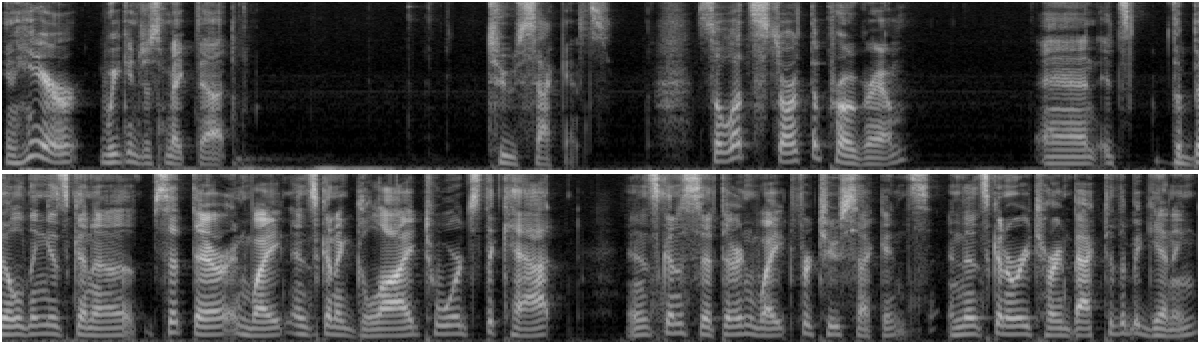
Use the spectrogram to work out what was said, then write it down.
And here, we can just make that two seconds. So let's start the program. And it's the building is going to sit there and wait, and it's going to glide towards the cat, and it's going to sit there and wait for two seconds, and then it's going to return back to the beginning,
